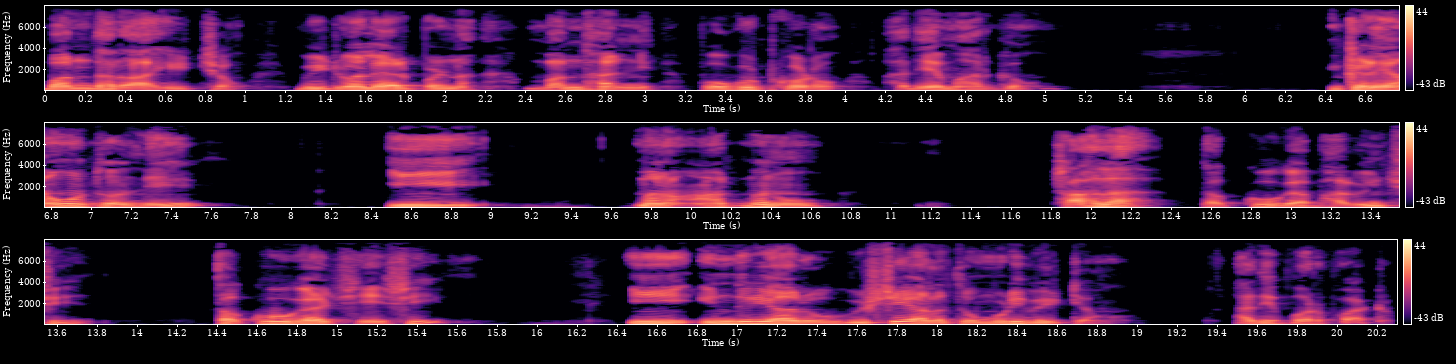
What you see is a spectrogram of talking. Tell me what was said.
బంధరాహిత్యం వీటి వల్ల ఏర్పడిన బంధాన్ని పోగొట్టుకోవడం అదే మార్గం. ఇక్కడ ఏమవుతుంది? ఈ మన ఆత్మను చాలా తక్కువగా భావించి తక్కువగా చేసి ఈ ఇంద్రియాలు విషయాలతో ముడిపెట్టాం. అది పొరపాటు.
